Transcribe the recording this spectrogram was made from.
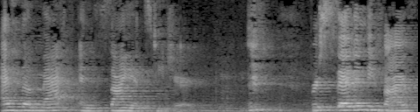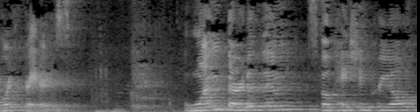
as the math and science teacher for 75 fourth graders. One third of them spoke Haitian Creole,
